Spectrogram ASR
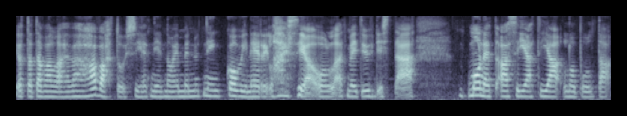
jotta tavallaan he vähän havahtuisi siihen, että, niin, että no emme nyt niin kovin erilaisia olla, että meitä yhdistää monet asiat ja lopulta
